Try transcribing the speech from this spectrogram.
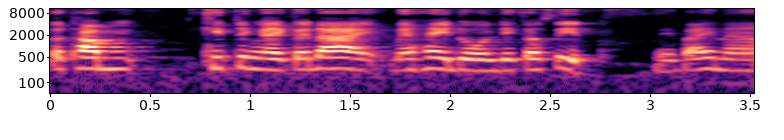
จะทำคลิปยังไงก็ได้ ไม่ให้โดนลิขสิทธิ์บายบายนะ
